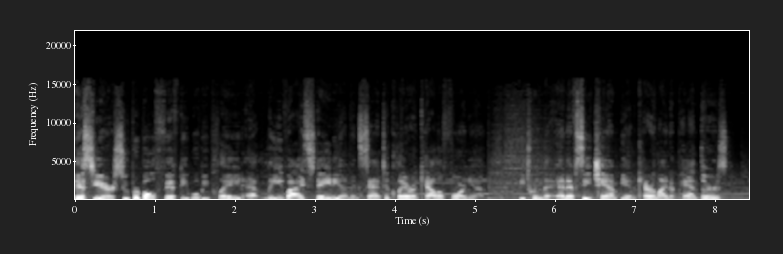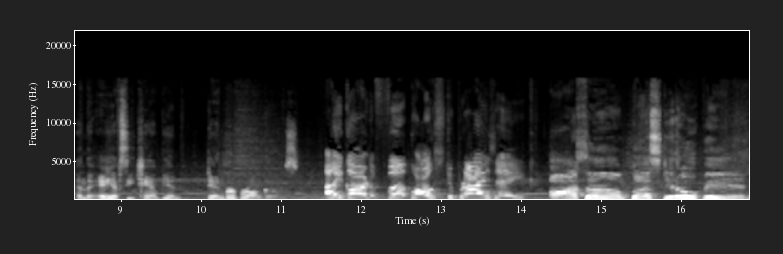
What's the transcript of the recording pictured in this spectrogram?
This year, Super Bowl 50 will be played at Levi Stadium in Santa Clara, California, between the NFC champion Carolina Panthers and the AFC champion Denver Broncos. I got a football surprise egg. Awesome! Bust it open!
